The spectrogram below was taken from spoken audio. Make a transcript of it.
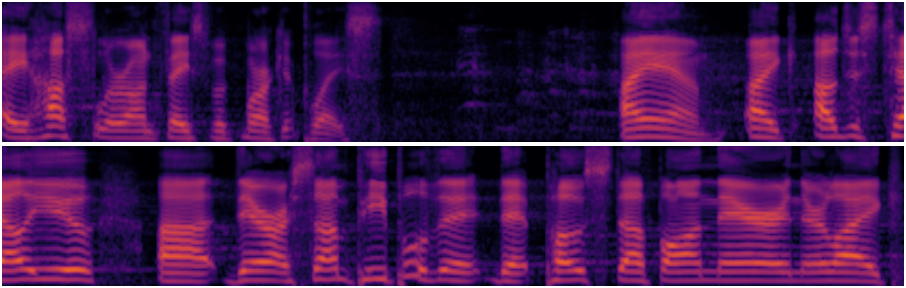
a hustler on Facebook Marketplace. I am. Like, I'll just tell you, uh, there are some people that, that post stuff on there and they're like,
